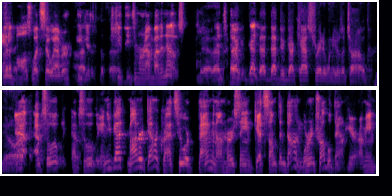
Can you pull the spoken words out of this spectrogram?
any balls whatsoever. Oh, He just she leads him around by the nose. Yeah, that, so, that, that, that, that dude got castrated when he was a child. You know, Yeah, absolutely, absolutely. And you've got moderate Democrats who are banging on her, saying, "Get something done. We're in trouble down here." I mean,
